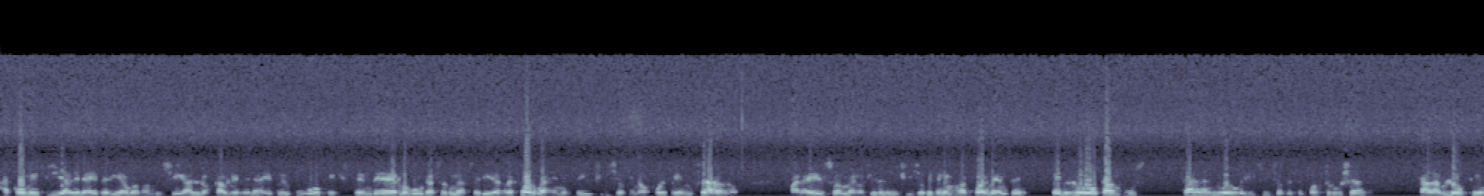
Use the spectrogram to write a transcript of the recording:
acometida de la EPE, digamos, donde llegan los cables de la EPE, hubo que extenderlos, hubo que hacer una serie de reformas en este edificio que no fue pensado para eso, me refiero al edificio que tenemos actualmente, en el nuevo campus cada nuevo edificio que se construya, cada bloque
